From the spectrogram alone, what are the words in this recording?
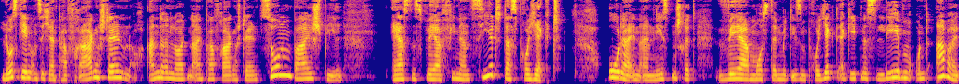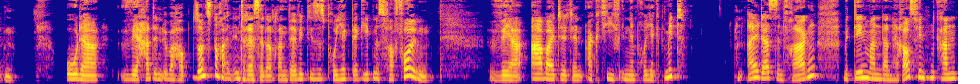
losgehen und sich ein paar Fragen stellen und auch anderen Leuten ein paar Fragen stellen. Zum Beispiel, erstens, wer finanziert das Projekt? Oder in einem nächsten Schritt, wer muss denn mit diesem Projektergebnis leben und arbeiten? Oder wer hat denn überhaupt sonst noch ein Interesse daran? Wer wird dieses Projektergebnis verfolgen? Wer arbeitet denn aktiv in dem Projekt mit? Und all das sind Fragen, mit denen man dann herausfinden kann,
